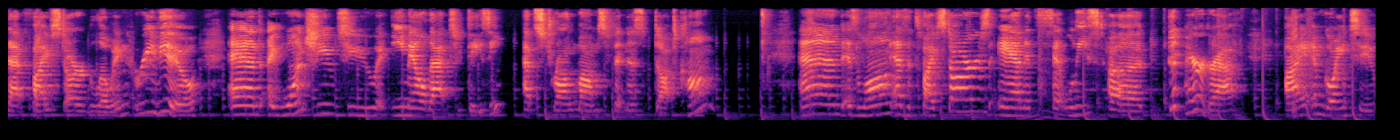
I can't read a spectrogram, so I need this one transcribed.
that five star glowing review. And I want you to email that to Daisy at strongmomsfitness.com. And as long as it's five stars and it's at least a good paragraph, I am going to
